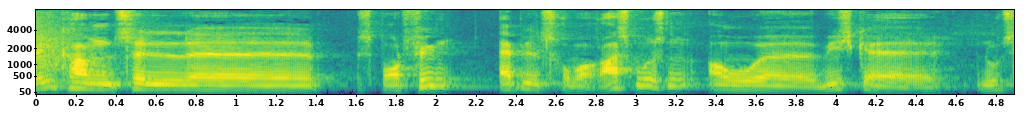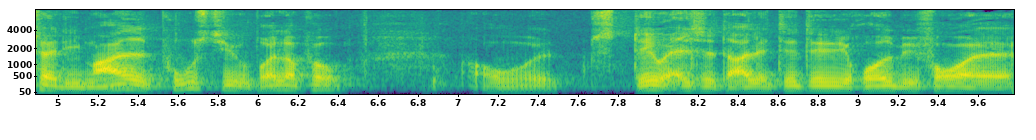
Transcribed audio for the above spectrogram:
Velkommen til øh, Sport Fyn, Abel Trupper Rasmussen, og øh, vi skal nu tage de meget positive briller på. Og øh, det er jo altid dejligt, det er det råd, vi får af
